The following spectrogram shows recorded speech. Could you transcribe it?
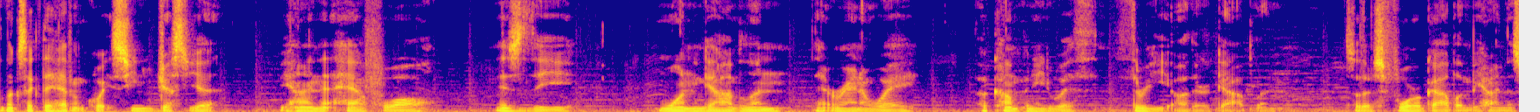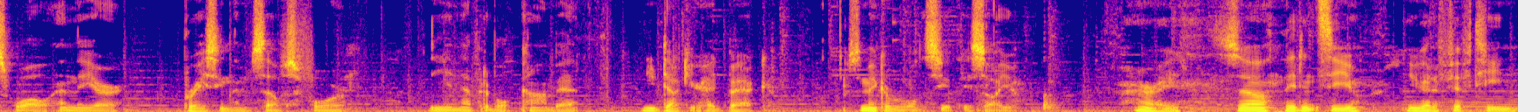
looks like they haven't quite seen you just yet. Behind that half wall is the one goblin that ran away, accompanied with three other goblin. So there's four goblin behind this wall, and they are bracing themselves for the inevitable combat. You duck your head back. So make a roll to see if they saw you. Alright, so they didn't see you. You got a 15.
